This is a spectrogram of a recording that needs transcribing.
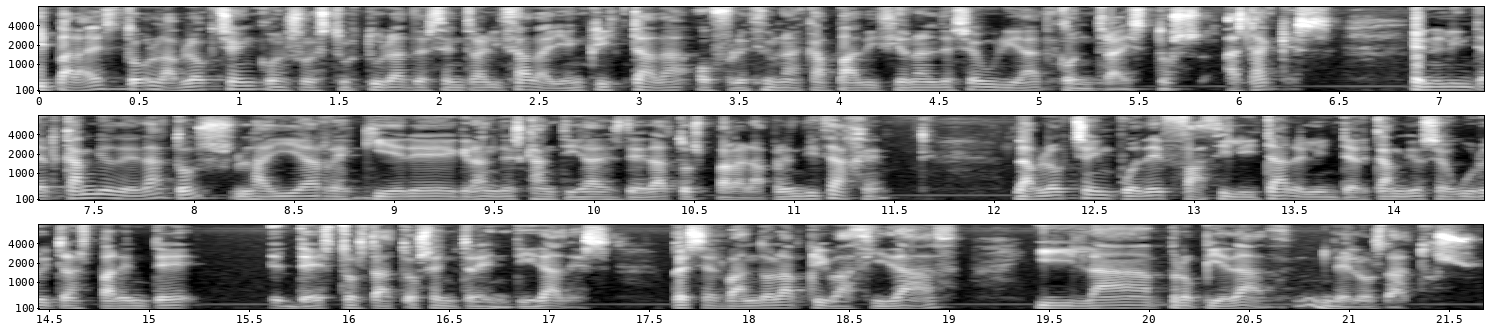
y para esto, la blockchain, con su estructura descentralizada y encriptada, ofrece una capa adicional de seguridad contra estos ataques. En el intercambio de datos, la IA requiere grandes cantidades de datos para el aprendizaje. La blockchain puede facilitar el intercambio seguro y transparente de estos datos entre entidades, preservando la privacidad y la propiedad de los datos.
